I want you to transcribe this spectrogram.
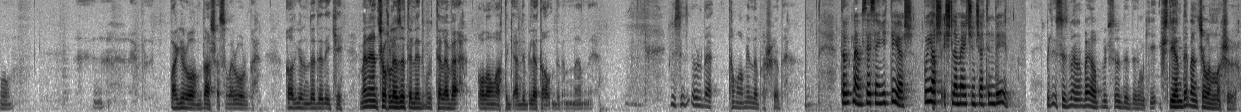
o Bagirovun daşası var orada. Ad günündə dedi ki, mən ən çox ləzzət elədi bu tələbə olan vaxtı gəldi, bilet aldı məndən. Bilirsiniz, orada tamamilə başqadır. Tofiq müəllim 87 yaş. Bu yaş işləmək üçün çətin deyil. Bilirsiniz, mən bayaq bir söz də dedim ki, işləyəndə mən cavanlaşıram.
